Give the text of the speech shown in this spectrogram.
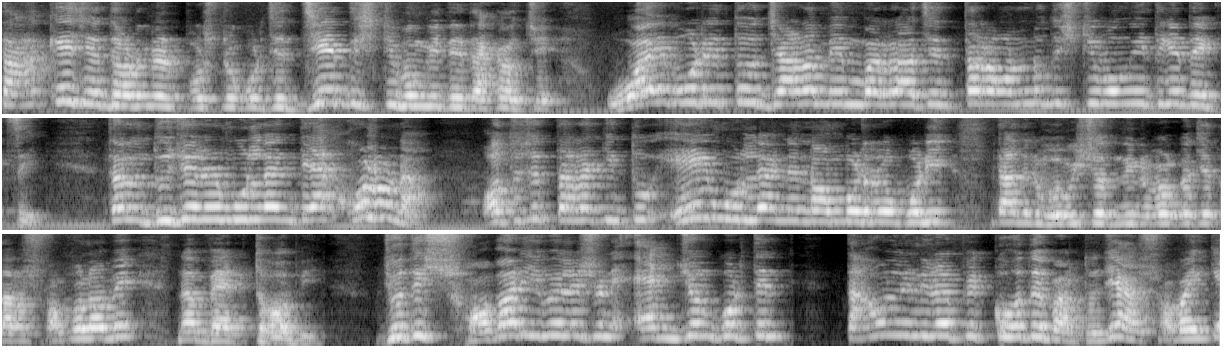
তাকে যে ধরনের প্রশ্ন করছে, যে দৃষ্টিভঙ্গিতে দেখা হচ্ছে, ওয়াই বোর্ডে তো যারা মেম্বাররা আছেন, তারা অন্য দৃষ্টিভঙ্গি থেকে দেখছে। তাহলে দুজনের মূল্যায়ন তো এক হলো না। অথচ তারা কিন্তু এই মূল্যায়নের নম্বরের ওপরই তাদের ভবিষ্যৎ নির্ভর করছে, তারা সফল হবে না ব্যর্থ হবে। যদি সবার ইভ্যালুয়েশন একজন করতেন, তাহলে নিরপেক্ষ হতে পারতো যে আর সবাইকে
